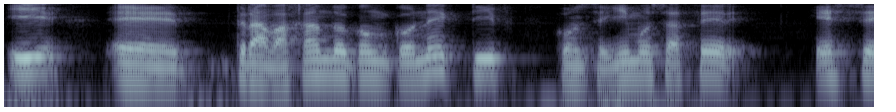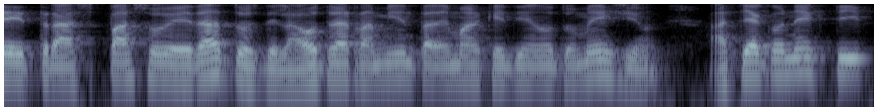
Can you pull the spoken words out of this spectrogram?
Y eh, trabajando con Connective, conseguimos hacer ese traspaso de datos de la otra herramienta de marketing automation hacia Connective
